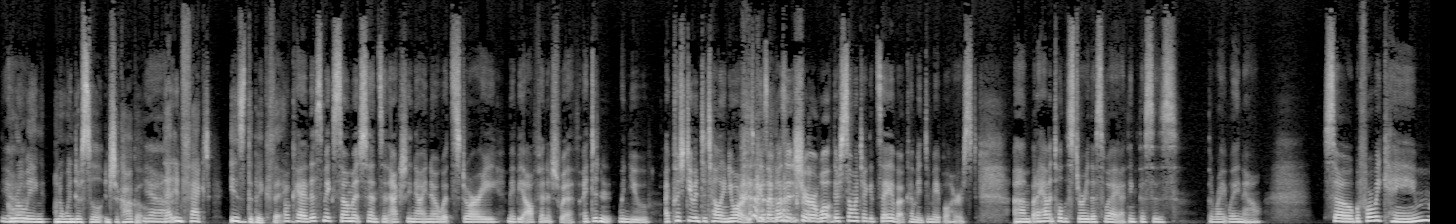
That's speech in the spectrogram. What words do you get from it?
Yeah. growing on a windowsill in Chicago. Yeah. That, in fact, is the big thing. Okay, this makes so much sense. And actually, now I know what story maybe I'll finish with. I didn't when you, I pushed you into telling yours because I wasn't sure. Well, there's so much I could say about coming to Maplehurst, um, but I haven't told the story this way. I think this is the right way now. So before we came,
